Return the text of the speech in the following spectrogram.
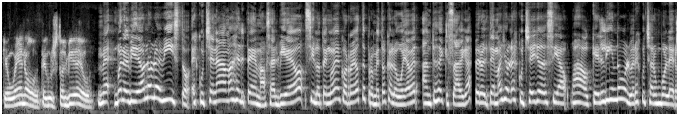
Qué bueno, ¿te gustó el video? Me- bueno, el video no lo he visto, escuché nada más el tema. O sea, el video, si lo tengo en el correo, te prometo que lo voy a ver antes de que salga. Pero el tema yo lo escuché y yo decía, wow, qué lindo volver a escuchar un bolero.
